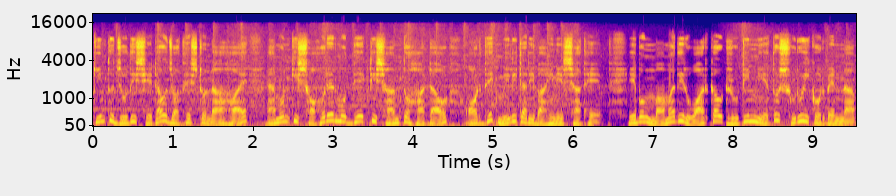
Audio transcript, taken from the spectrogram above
কিন্তু যদি সেটাও যথেষ্ট না হয়, এমনকি শহরের মধ্যে একটি শান্ত হাঁটাও অর্ধেক মিলিটারি বাহিনীর সাথে। এবং মামাদির ওয়ার্কআউট রুটিন নিয়ে তো শুরুই করবেন না।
